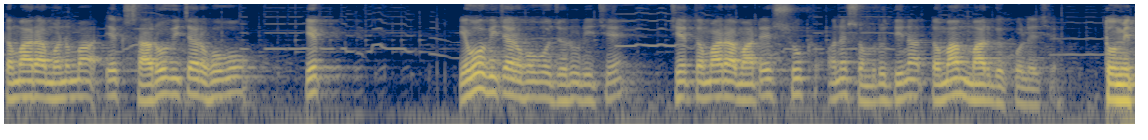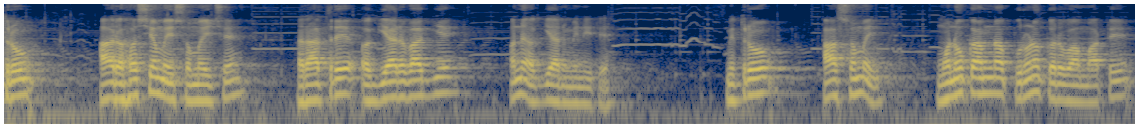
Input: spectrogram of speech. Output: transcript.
તમારા મનમાં એક સારો વિચાર હોવો, એક એવો વિચાર હોવો જરૂરી છે જે તમારા માટે સુખ અને સમૃદ્ધિના તમામ માર્ગ ખોલે છે. તો મિત્રો, આ રહસ્યમય સમય છે. રાત્રે અગિયાર વાગ્યે અને અગિયાર મિનિટે. મિત્રો, આ સમય મનોકામના પૂર્ણ કરવા માટે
